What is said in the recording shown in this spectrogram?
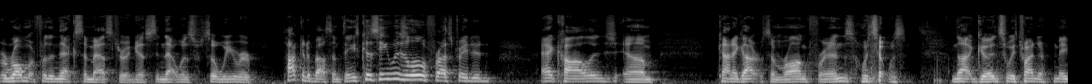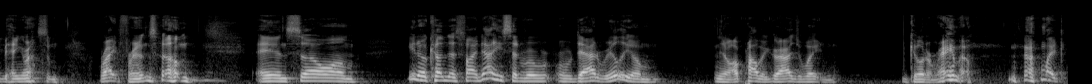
enrollment for the next semester, I guess, and that was so we were talking about some things because he was a little frustrated at college. Um, kind of got some wrong friends, which that was not good. So we trying to maybe hang around some right friends. Um, and so, um, you know, come to find out, he said, well, well, Dad, really, um, you know, I'll probably graduate and go to Rhema. I'm like,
